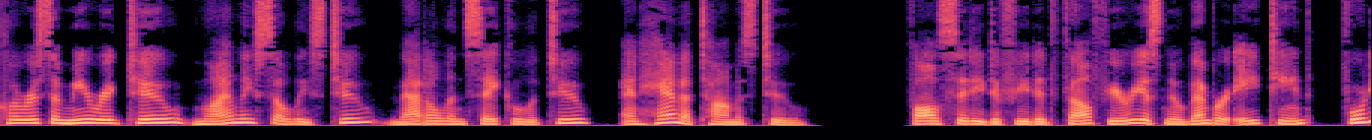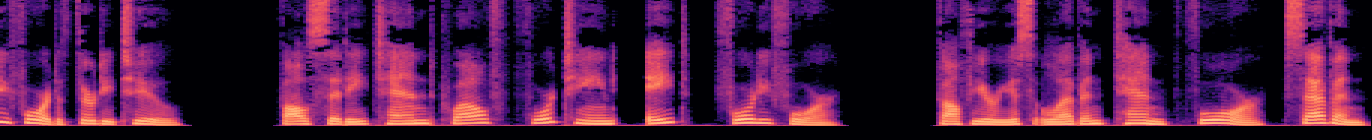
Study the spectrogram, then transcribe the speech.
Clarissa Mirig 2, Miley Solis 2, Madeline Sekula 2, and Hannah Thomas 2. Fall City defeated Falfurrias November 18, 44 32. Fall City 10 12 14 8 44. Falfurrias 11 10 4 7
